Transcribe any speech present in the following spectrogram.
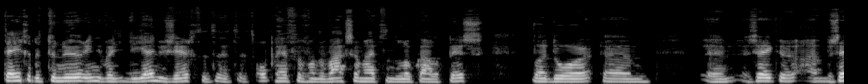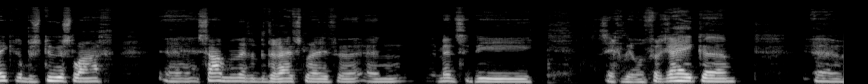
Tegen de teneur in die jij nu zegt, het, het, opheffen van de waakzaamheid van de lokale pers, waardoor um, een, zeker, een zekere bestuurslaag samen met het bedrijfsleven en mensen die zich willen verrijken, uh,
